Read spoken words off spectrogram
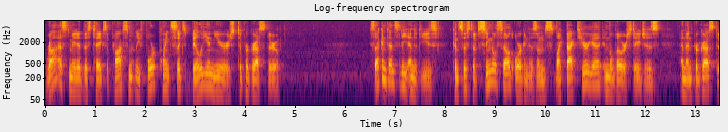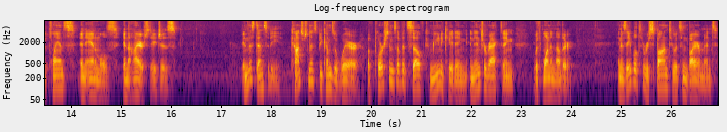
Ra estimated this takes approximately 4.6 billion years to progress through. Second density entities consist of single celled organisms like bacteria in the lower stages, and then progress to plants and animals in the higher stages. In this density, consciousness becomes aware of portions of itself communicating and interacting with one another, and is able to respond to its environment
